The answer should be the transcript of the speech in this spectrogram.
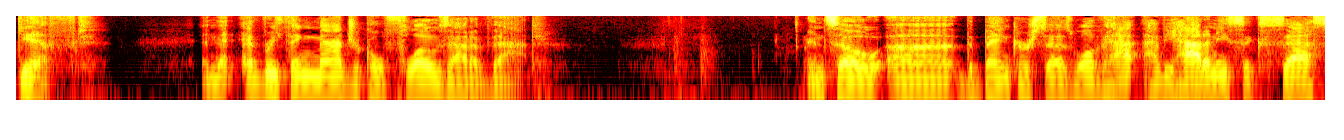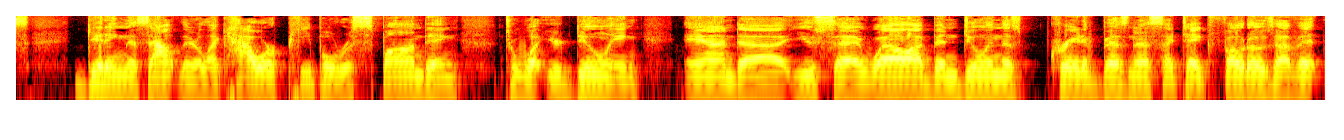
gift, and that everything magical flows out of that. And so uh, the banker says, Well, have you had any success getting this out there? Like, how are people responding to what you're doing? And uh, you say, Well, I've been doing this creative business. I take photos of it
